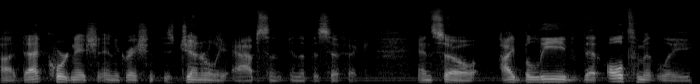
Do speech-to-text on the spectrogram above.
Uh, that coordination and integration is generally absent in the Pacific. And so I believe that ultimately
